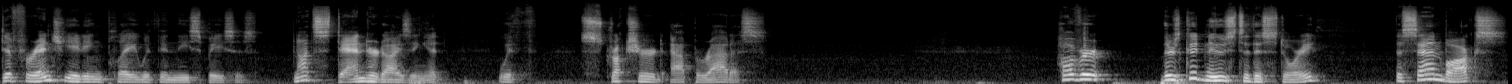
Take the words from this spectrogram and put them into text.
differentiating play within these spaces, not standardizing it with structured apparatus. However, there's good news to this story. The sandbox,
